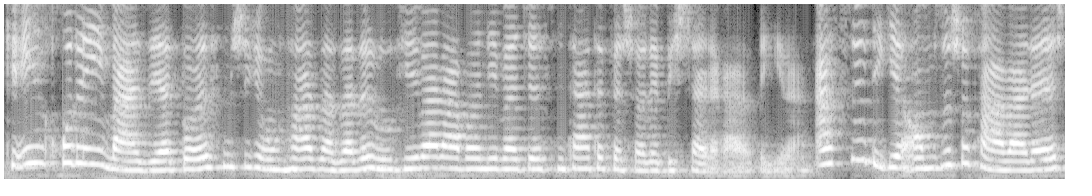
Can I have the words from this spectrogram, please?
که این خود این وضعیت باعث میشه که اونها از نظر روحی و روانی و جسمی تحت فشار بیشتری قرار بگیرن. از سوی دیگه آموزش و پرورش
